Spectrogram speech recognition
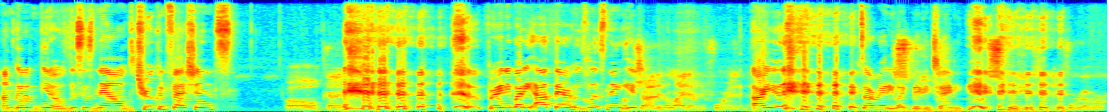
I'm going to, you know, this is now true confessions. Okay. For anybody out there who's listening, I'm if shining the light on your forehead now. are you it's already like big and shiny, Speak and forever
